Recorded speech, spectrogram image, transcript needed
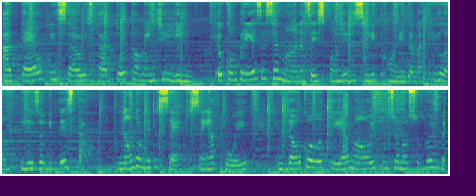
até o pincel estar totalmente limpo. Eu comprei essa semana essa esponja de silicone da Macrilan e resolvi testar. Não deu muito certo sem apoio, então eu coloquei a mão e funcionou super bem.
